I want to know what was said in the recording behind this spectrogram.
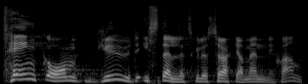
Tänk om Gud istället skulle söka människan.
